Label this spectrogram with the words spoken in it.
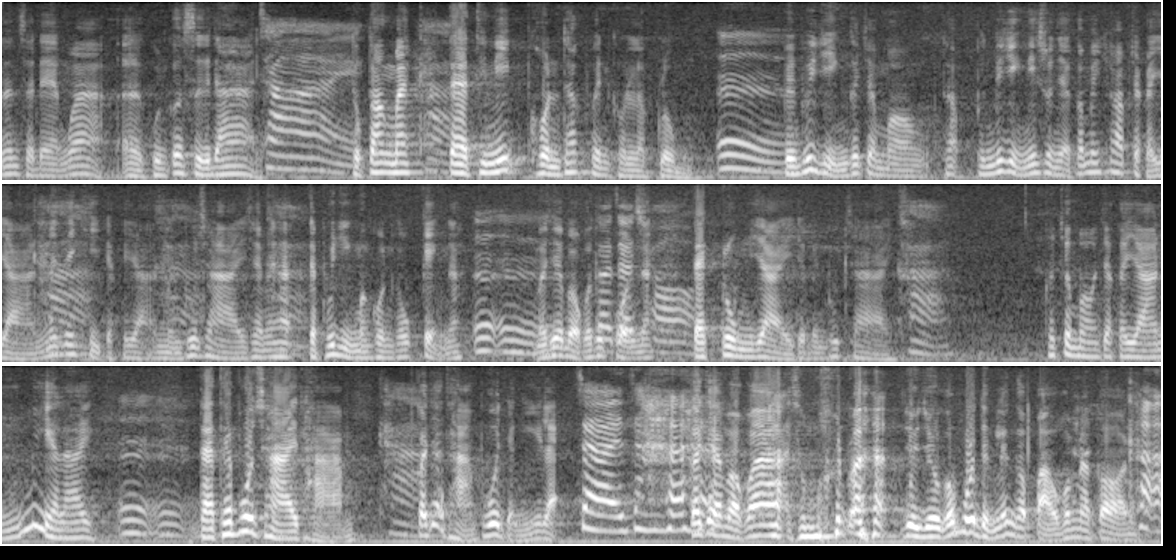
นั่นแสดงว่าเออคุณก็ซื้อได้ ใช่ ถูกต้องไหมค่ะแต่ทีนี้คนถ้าเป็นคนละกลุ่ม อืม เป็นผู้หญิงก็จะมองถ้าเป็นผู้หญิงนี่ส่วนใหญ่ก็ไม่ชอบจักรยานค่ะไม่ได้ขี่จักรยานเหมือนค่ะผู้ชายใช่ไหมฮะค่ะแต่ผู้หญิงบางคนเขาเก่งนะอืมอืมไม่ใช่บอกว่าทุกคนนะก็จะชอบ แต่กลุ่มใหญ่จะเป็นผู้ชายค่ะ เขาจะมองจักรยานไม่มีอะไร อืมอืม แต่ถ้าผู้ชายถามค่ะ ก็จะถามพูดอย่างนี้แหละ ใช่ใช่ ก็จะบอกว่าสมมติว่าอยู่ๆก็พูดถึงเรื่องกระเป๋าขึ้นมาก่อน ค่ะ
